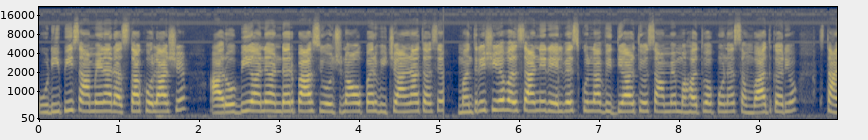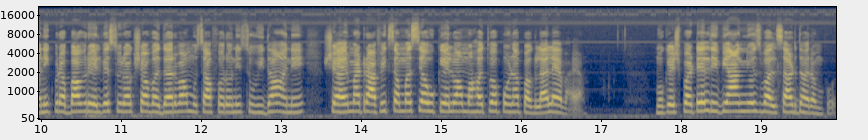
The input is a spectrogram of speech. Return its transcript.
ઉડીપી સામેના રસ્તા ખોલાશે. આરઓબી અને અંડરપાસ યોજનાઓ પર વિચારણા થશે. મંત્રીશ્રીએ વલસાડની રેલવે સ્કૂલના વિદ્યાર્થીઓ સામે મહત્વપૂર્ણ સંવાદ કર્યો. સ્થાનિક પ્રભાવ રેલવે સુરક્ષા વધારવા, મુસાફરોની સુવિધા અને શહેરમાં ટ્રાફિક સમસ્યા ઉકેલવા મહત્વપૂર્ણ પગલાં લેવાયા. મુકેશ પટેલ, દિવ્યાંગ ન્યૂઝ, વલસાડ, ધરમપુર.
